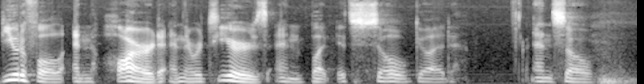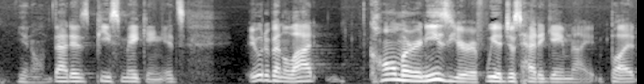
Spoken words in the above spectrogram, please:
beautiful and hard and there were tears and but it's so good and so you know that is peacemaking it's it would have been a lot calmer and easier if we had just had a game night. But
